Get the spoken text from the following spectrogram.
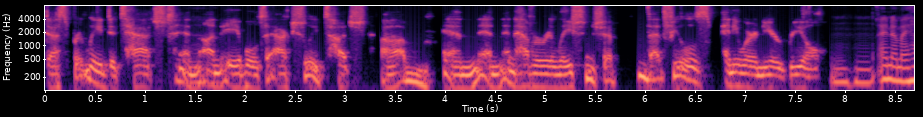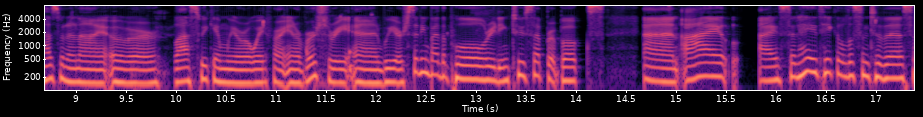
desperately detached and unable to actually touch um, and, and, and have a relationship that feels anywhere near real. hmm I know my husband and I over last weekend we were away for our anniversary and we are sitting by the pool reading two separate books and I I said, "Hey, take a listen to this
